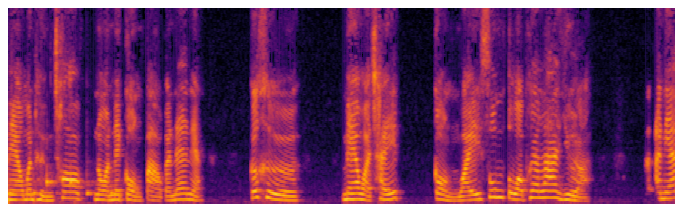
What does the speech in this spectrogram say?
แมวมันถึงชอบนอนในกล่องเปล่ากันแน่เนี่ย ก็คือแมวอะใช้กล่องไว้ซุ่มตัวเพื่อล่าเหยื่อ อันเนี้ย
